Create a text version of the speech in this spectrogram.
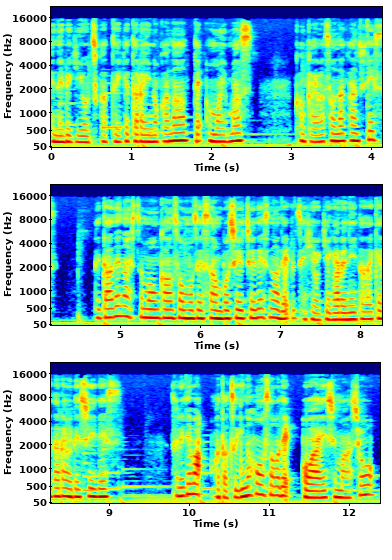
エネルギーを使っていけたらいいのかなって思います。今回はそんな感じです。レターでの質問感想も絶賛募集中ですので、ぜひお気軽にいただけたら嬉しいです。それではまた次の放送でお会いしましょう。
